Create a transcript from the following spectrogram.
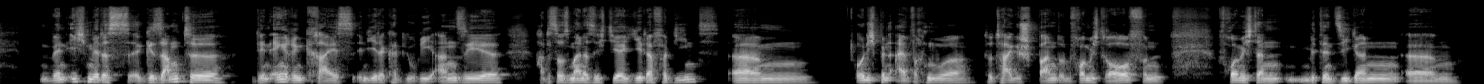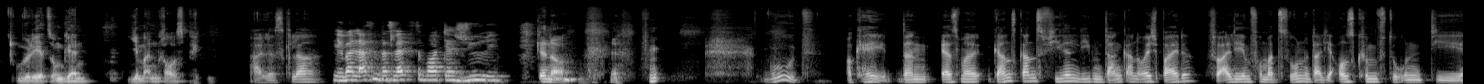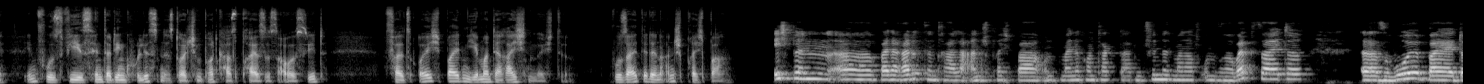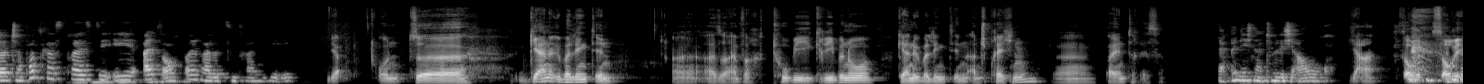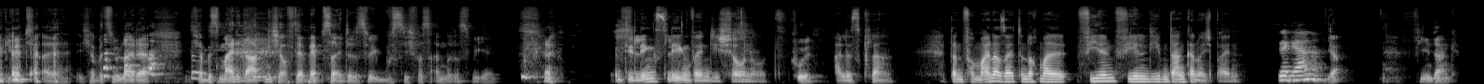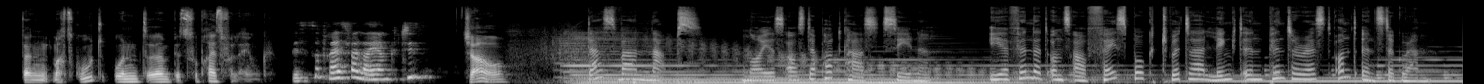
wenn ich mir das gesamte den engeren Kreis in jeder Kategorie ansehe, hat es aus meiner Sicht ja jeder verdient. Ähm, und ich bin einfach nur total gespannt und freue mich drauf und freue mich dann mit den Siegern ähm, und würde jetzt ungern jemanden rauspicken. Alles klar. Wir überlassen das letzte Wort der Jury. Genau. Gut. Okay, dann erstmal ganz, ganz vielen lieben Dank an euch beide für all die Informationen und all die Auskünfte und die Infos, wie es hinter den Kulissen des Deutschen Podcastpreises aussieht. Falls euch beiden jemand erreichen möchte, wo seid ihr denn ansprechbar? Ich bin äh, bei der Radiozentrale ansprechbar und meine Kontaktdaten findet man auf unserer Webseite, äh, sowohl bei deutscherpodcastpreis.de als auch bei radiozentrale.de. Ja, und äh, gerne über LinkedIn. Äh, also einfach Tobi Griebenow gerne über LinkedIn ansprechen äh, bei Interesse. Da bin ich natürlich auch. Ja, sorry, sorry Grit. Äh, ich habe jetzt nur leider, ich habe jetzt meine Daten nicht auf der Webseite, deswegen musste ich was anderes wählen. Und die Links legen wir in die Show Notes. Cool. Alles klar. Dann von meiner Seite nochmal vielen, vielen lieben Dank an euch beiden. Sehr gerne. Ja, vielen Dank. Dann macht's gut und äh, bis zur Preisverleihung. Bis zur Preisverleihung. Tschüss. Ciao. Das war NAPS. Neues aus der Podcast-Szene. Ihr findet uns auf Facebook, Twitter, LinkedIn, Pinterest und Instagram.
